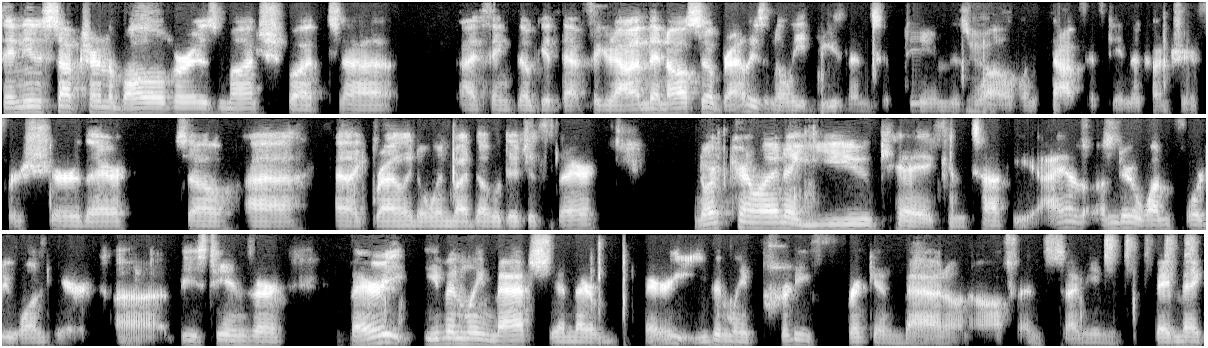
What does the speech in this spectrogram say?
They need to stop turning the ball over as much, but uh, I think they'll get that figured out. And then also Bradley's an elite defensive team as yeah. well, like top 50 in the country for sure there. So uh, I like Bradley to win by double digits there. North Carolina, UK, Kentucky. I have under 141 here. Uh, these teams are very evenly matched, and they're very evenly pretty freaking bad on offense. I mean, they make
